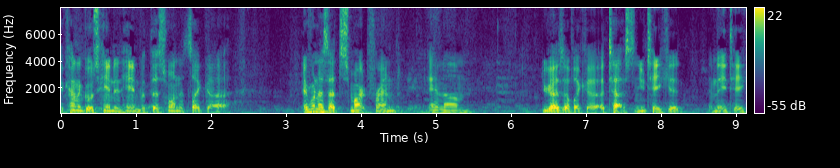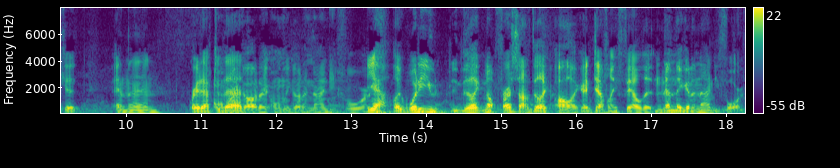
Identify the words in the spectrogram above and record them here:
it kind of goes hand in hand with this one. It's like uh, everyone has that smart friend, and um, you guys have like a, a test, and you take it, and they take it, and then right after oh that, Oh my god, I only got a 94. yeah, like what do you? They're like, no. First off, they're like, oh, like I definitely failed it, and then they get a ninety-four.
